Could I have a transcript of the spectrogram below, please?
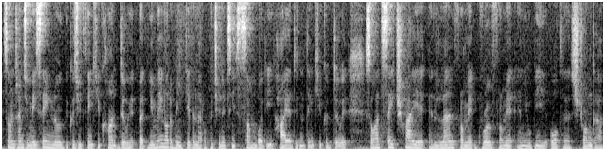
Sometimes you may say no because you think you can't do it, but you may not have been given that opportunity if somebody higher didn't think you could do it. So I'd say try it and learn from it, grow from it, and you'll be all the stronger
